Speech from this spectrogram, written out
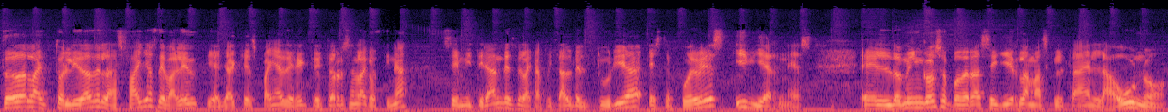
toda la actualidad de las fallas de Valencia, ya que España Directo y Torres en la Cocina se emitirán desde la capital del Turia este jueves y viernes. El domingo se podrá seguir la mascleta en la 1,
